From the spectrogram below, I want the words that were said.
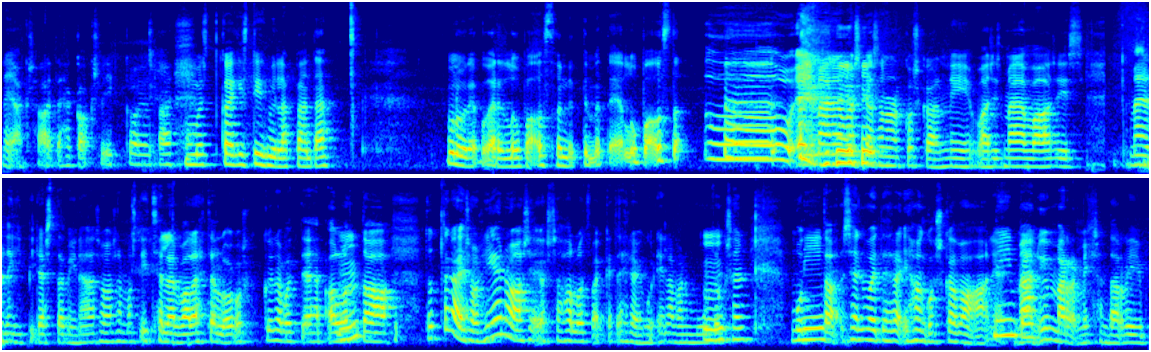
ne jaksaa tehdä kaksi viikkoa jotain. Mun mielestä kaikista tyhmin läppään tää mun uuden vuoden lupaus on, että mä teen lupausta. Uh, ei mä en myöskään sanonut koskaan niin, vaan siis mä en vaan siis, mä en jotenkin pidä sitä minä. Se on semmoista itselleen valehtelua, koska kyllä sä voit tehdä, aloittaa. Mm. Totta kai se on hieno asia, jos sä haluat vaikka tehdä jonkun elämänmuutoksen, mm. mutta Niin. sen voi tehdä ihan koska vaan. Mä en ymmärrä, miksi sen tarvii,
